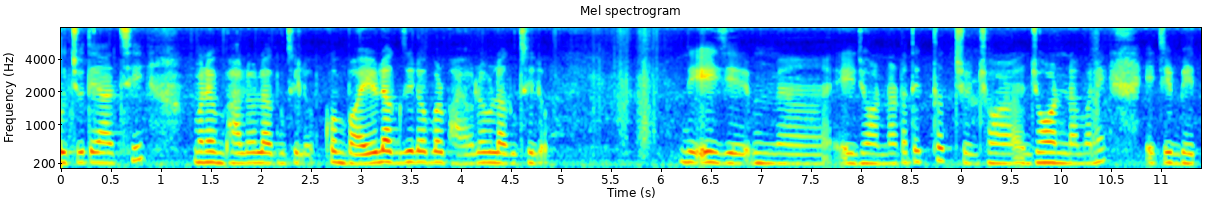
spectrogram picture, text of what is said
উঁচুতে আছি। মানে ভালো লাগছিল। খুব ভয়ও লাগছিল, আবার ভালোও লাগছিল। এই যে এই ঝর্ণাটা দেখতে পাচ্ছ ঝ- ঝর্ণা মানে এই যে ভেত,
